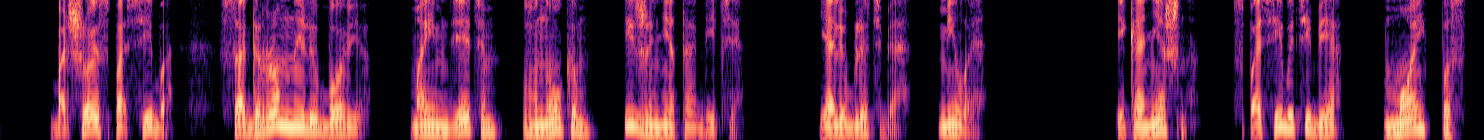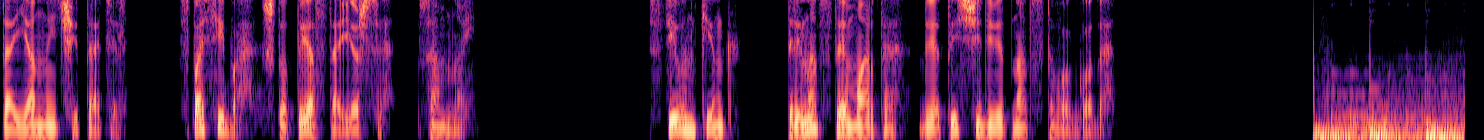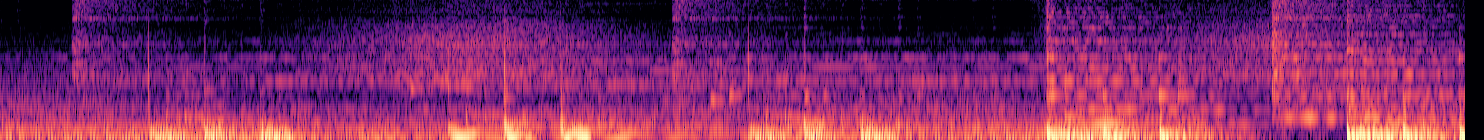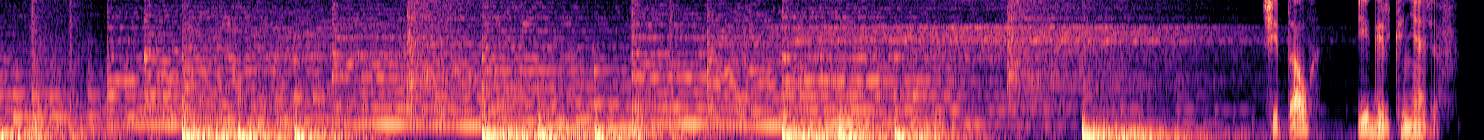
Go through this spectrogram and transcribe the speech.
Большое спасибо с огромной любовью моим детям, внукам и жене Табите. Я люблю тебя, милая. И, конечно, спасибо тебе, мой постоянный читатель. Спасибо, что ты остаешься со мной. Стивен Кинг, 13 марта 2019 года. Читал Игорь Князев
